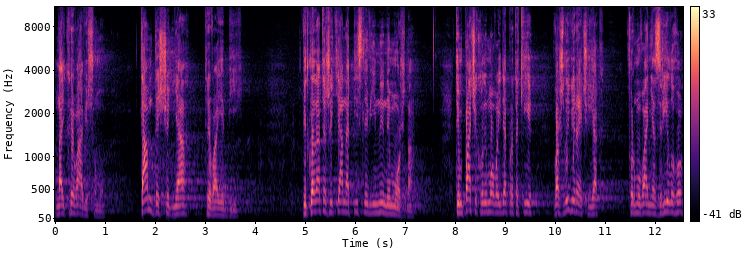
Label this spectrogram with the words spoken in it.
найкривавішому, там, де щодня триває бій. Відкладати життя на після війни не можна. Тим паче, коли мова йде про такі важливі речі, як формування зрілого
